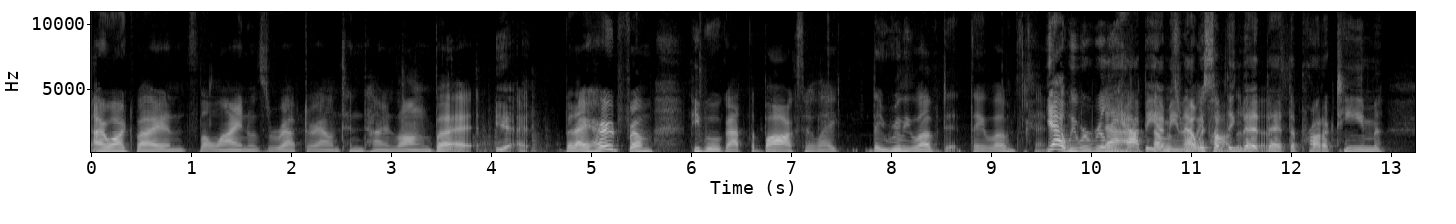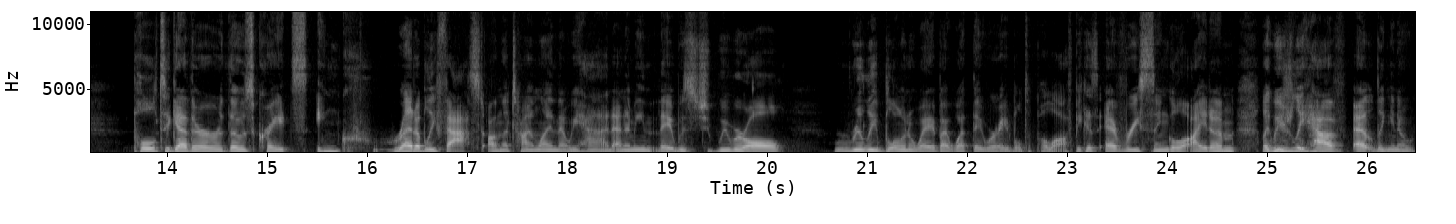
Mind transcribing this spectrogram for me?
I walked by and the line was wrapped around ten times long. But Yeah. but I heard from people who got the box, they're like they really loved it. They loved it. Yeah, we were really Yeah, happy. I that mean, that really was something that that the product team pulled together those crates incredibly fast on the timeline that we had, and I mean, it was we were all really blown away by what they were able to pull off because every single item, like we usually have at like, you know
